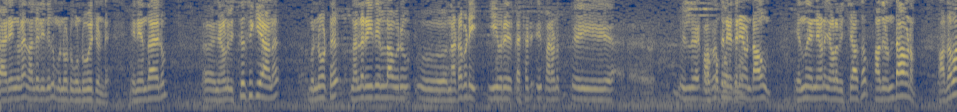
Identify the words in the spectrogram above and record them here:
കാര്യങ്ങളെ നല്ല രീതിയിൽ മുന്നോട്ട് കൊണ്ടുപോയിട്ടുണ്ട്. ഇനി എന്തായാലും ഞങ്ങൾ വിശ്വസിക്കുകയാണ്. മുന്നോട്ട് നല്ല രീതിയിലുള്ള ഒരു നടപടി ഈ ഒരു കസ്റ്റഡി മരണ മരണത്തിനെതിരെ ഉണ്ടാവും എന്ന് തന്നെയാണ് ഞങ്ങളുടെ വിശ്വാസം. അതുണ്ടാവണം. അഥവാ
